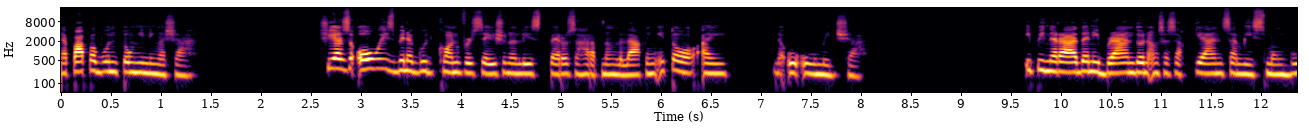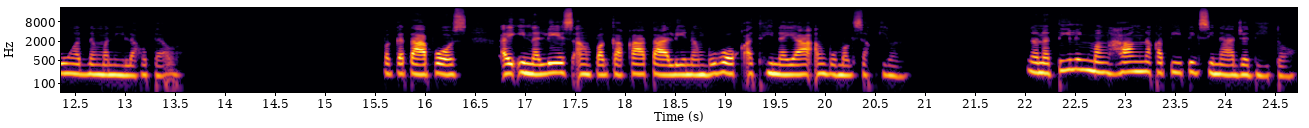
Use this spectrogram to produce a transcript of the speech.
Napapabuntong hininga siya. She has always been a good conversationalist pero sa harap ng lalaking ito ay nauumid siya. Ipinarada ni Brandon ang sasakyan sa mismong bungad ng Manila Hotel. Pagkatapos ay inalis ang pagkakatali ng buhok at hinayaang bumagsak yun na natiling manghang nakatitig si Nadia dito.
